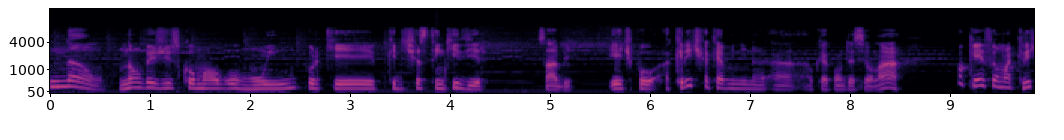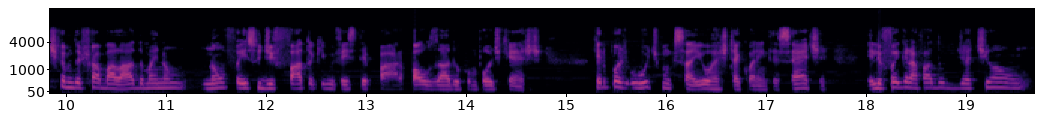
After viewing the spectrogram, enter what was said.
Não, não vejo isso como algo ruim, porque críticas têm que vir, sabe? E, tipo, a crítica que a menina, a, o que aconteceu lá, Ok, foi uma crítica, me deixou abalado, mas não, não foi isso de fato que me fez ter par, pausado com o podcast. Aquele, o último que saiu, o hashtag 47, ele foi gravado, já tinha, um,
